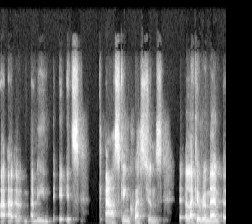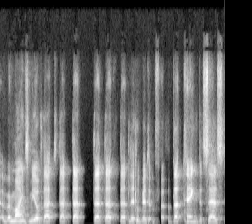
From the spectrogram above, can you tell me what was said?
I, I, I mean, it's asking questions. Like it, remem- reminds me of that that that that that that little bit of that thing that says,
